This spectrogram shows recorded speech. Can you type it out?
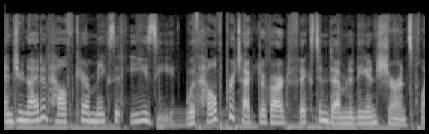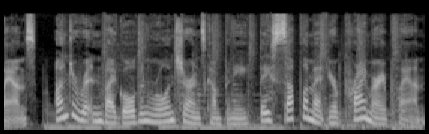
And United Healthcare makes it easy with Health Protector Guard fixed indemnity insurance plans. Underwritten by Golden Rule Insurance Company, they supplement your primary plan,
